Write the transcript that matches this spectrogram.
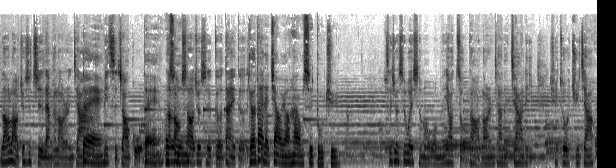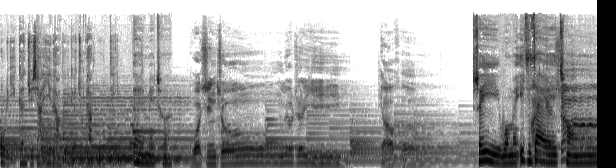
老老就是指两个老人家对彼此照顾，对，那老少就是隔代的隔代的教养，还有是独居。这就是为什么我们要走到老人家的家里去做居家护理跟居家医疗的一个主要的目的。对，没错。我心中流着一条河。所以我们一直在从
